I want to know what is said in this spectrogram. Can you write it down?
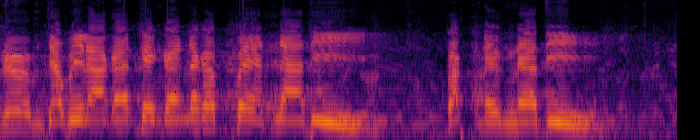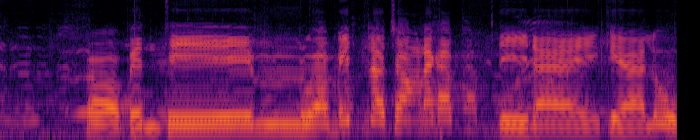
เริ่มจับเวลาการแข่งขันนะครับ 8 นาทีพักหนึ่งนาทีก็เป็นทีมรวมมิตรเราช่องนะครับที่ได้เกียร์ลูก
